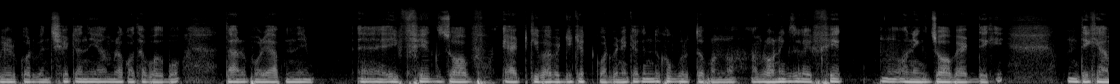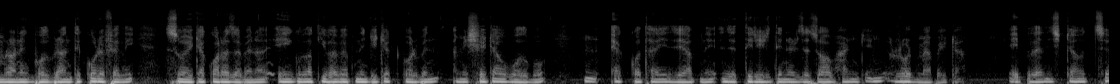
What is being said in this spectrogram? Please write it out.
বিল্ড করবেন, সেটা নিয়ে আমরা কথা বলব। তারপরে আপনি এই ফেক জব অ্যাড কীভাবে ডিটেক্ট করবেন, এটা কিন্তু খুব গুরুত্বপূর্ণ। আমরা অনেক জায়গায় ফেক অনেক জব অ্যাড দেখি। দেখে আমরা অনেক ভুল ভুলভ্রান্তি করে ফেলি সো এটা করা যাবে না। এইগুলো কীভাবে আপনি ডিটেক্ট করবেন, আমি সেটাও বলব। এক কথায় যে আপনি যে তিরিশ দিনের যে জব হান্টিং রোড ম্যাপ এটা, এই প্লেলিস্টটা হচ্ছে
